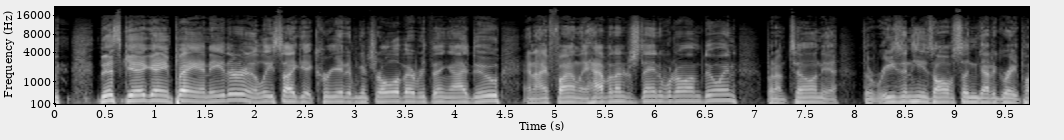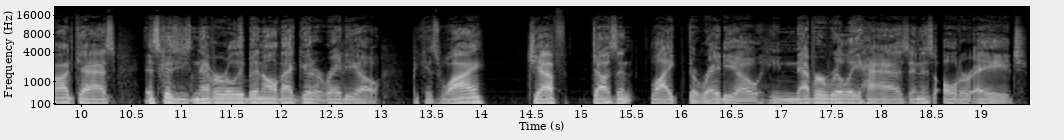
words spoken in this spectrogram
this gig ain't paying either. And at least I get creative control of everything I do. And I finally have an understanding of what I'm doing. But I'm telling you, the reason he's all of a sudden got a great podcast is because he's never really been all that good at radio. Because why? Jeff doesn't like the radio. He never really has in his older age.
